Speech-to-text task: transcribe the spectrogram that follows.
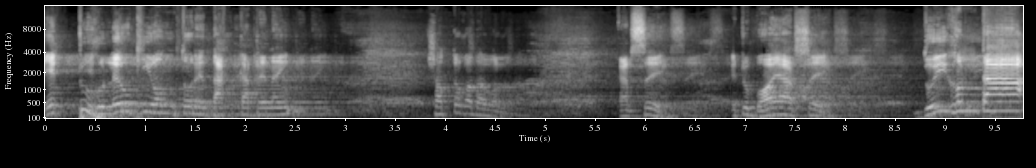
একটু হলেও কি অন্তরে দাগ কাটে নাই? সত্য কথা বলো। কাটছে? একটু ভয় আসছে। দুই ঘণ্টা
